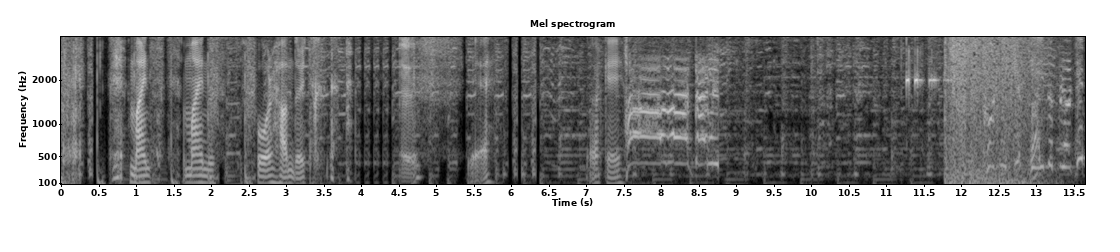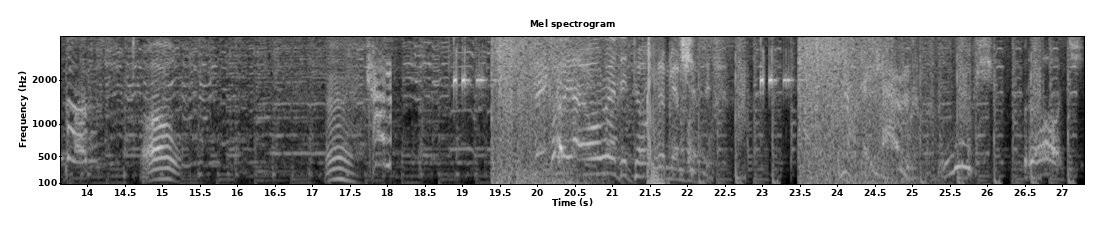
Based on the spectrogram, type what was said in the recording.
Mine's minus 400. yeah. Okay. Couldn't you see the bloody bombs? Oh. I already don't remember this. Bloody hell! Whoosh! Brooch!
